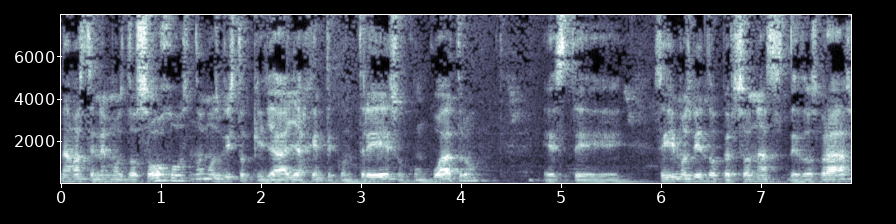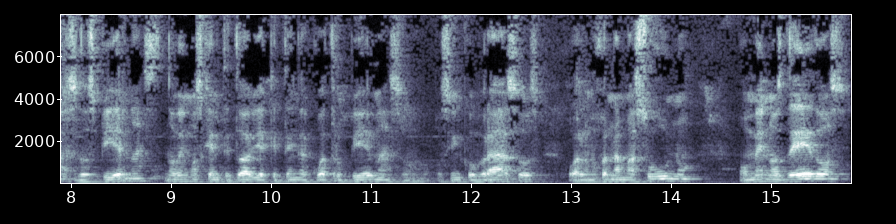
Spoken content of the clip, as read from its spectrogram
Nada más tenemos dos ojos, no hemos visto que ya haya gente con tres o con cuatro. Este, Seguimos viendo personas de dos brazos, dos piernas. No vemos gente todavía que tenga cuatro piernas o, cinco brazos, o a lo mejor nada más uno, o menos dedos.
